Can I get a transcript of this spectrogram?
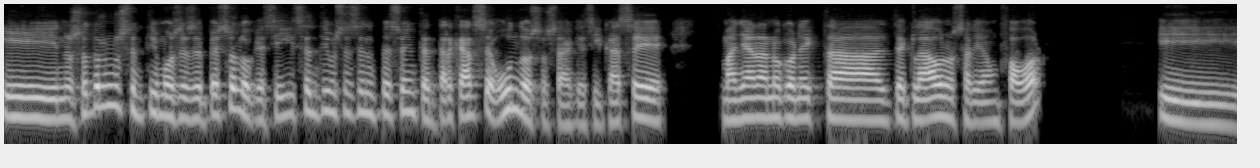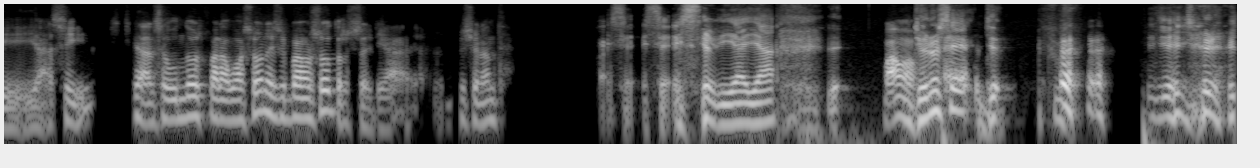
Y nosotros no sentimos ese peso, lo que sí sentimos es el peso de intentar quedar segundos, o sea que si Case mañana no conecta el teclado nos haría un favor. Y así, quedar segundos para Guasones y para nosotros sería impresionante. Se- se- sería ya. Vamos, Yo no sé. eh, Yo, yo- yo-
